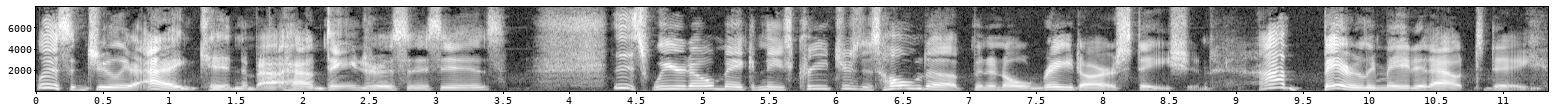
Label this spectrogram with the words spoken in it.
Listen, Julia, I ain't kidding about how dangerous this is. This weirdo making these creatures is holed up in an old radar station. I barely made it out today.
